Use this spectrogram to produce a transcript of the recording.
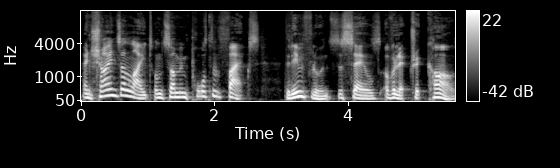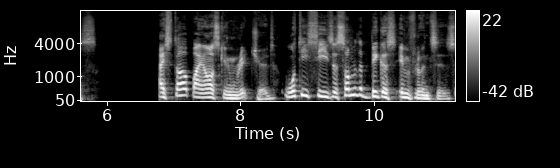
and shines a light on some important facts that influence the sales of electric cars. I start by asking Richard what he sees as some of the biggest influences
